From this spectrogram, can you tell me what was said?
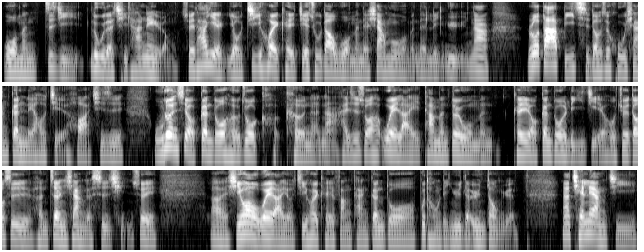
我们自己录的其他内容，所以他也有机会可以接触到我们的项目、我们的领域。那如果大家彼此都是互相更了解的话，其实无论是有更多合作可可能啊，还是说未来他们对我们可以有更多理解，我觉得都是很正向的事情。所以，呃，希望我未来有机会可以访谈更多不同领域的运动员。那前两集，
